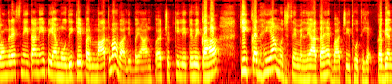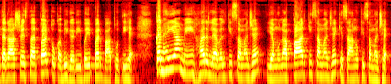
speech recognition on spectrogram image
कांग्रेस नेता ने पीएम मोदी के परमात्मा वाले बयान पर चुटकी लेते हुए कहा कि कन्हैया मुझसे मिलने आता है, बातचीत होती है। कभी अंतर्राष्ट्रीय स्तर पर तो कभी गरीबी पर बात होती है। कन्हैया में हर लेवल की समझ है, यमुना पार की समझ है, किसानों की समझ है।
